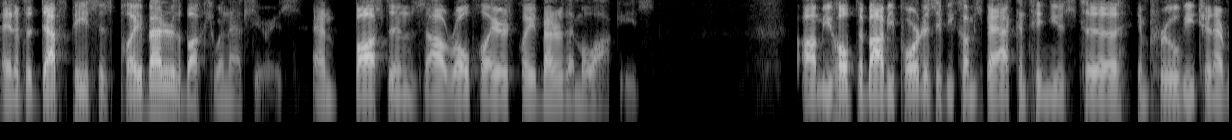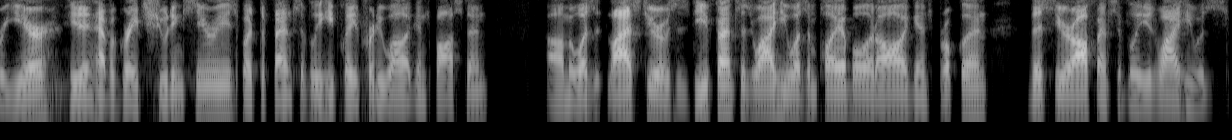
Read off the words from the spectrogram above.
And if the depth pieces play better, the Bucks win that series. And Boston's uh, role players played better than Milwaukee's. Um, you hope that Bobby Portis, if he comes back, continues to improve each and every year. He didn't have a great shooting series, but defensively, he played pretty well against Boston. Um, it was last year. It was his defense is why he wasn't playable at all against Brooklyn. This year, offensively, is why he was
